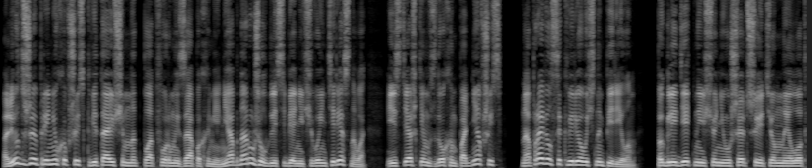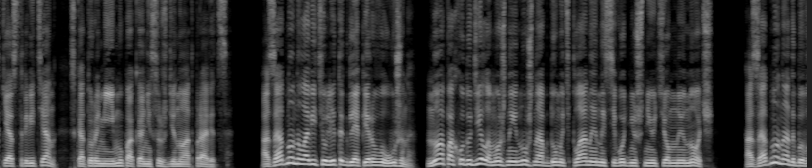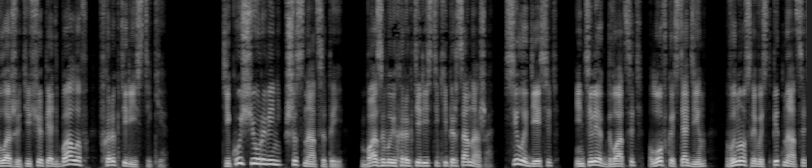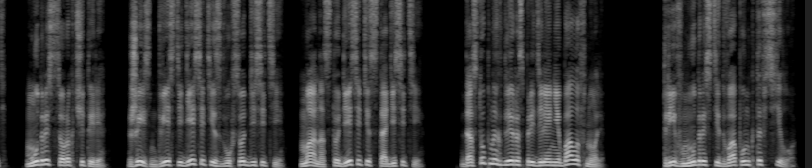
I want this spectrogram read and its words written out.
Люд же, принюхавшись к витающим над платформой запахами, не обнаружил для себя ничего интересного и с тяжким вздохом поднявшись, направился к веревочным перилам, поглядеть на еще не ушедшие темные лодки островитян, с которыми ему пока не суждено отправиться. А заодно наловить улиток для первого ужина. Ну а по ходу дела можно и нужно обдумать планы на сегодняшнюю темную ночь, а заодно надо бы вложить еще 5 баллов в характеристики. Текущий уровень 16, базовые характеристики персонажа, сила 10, интеллект 20, ловкость 1, выносливость 15, мудрость 44, жизнь 210 из 210, мана 110 из 110. Доступных для распределения баллов 0. 3 в мудрости, 2 пункта в силу.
